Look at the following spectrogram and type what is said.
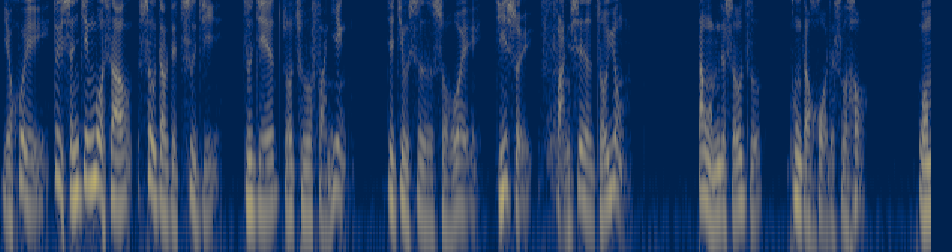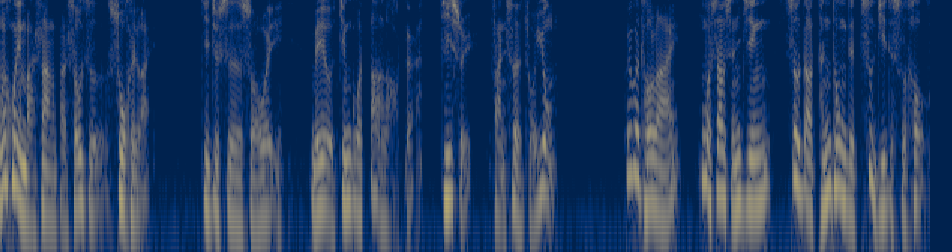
也会对神经末梢受到的刺激直接做出反应，这就是所谓。脊髓反射作用。当我们的手指碰到火的时候，我们会马上把手指缩回来，这就是所谓没有经过大脑的脊髓反射作用。回过头来，末梢神经受到疼痛的刺激的时候，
